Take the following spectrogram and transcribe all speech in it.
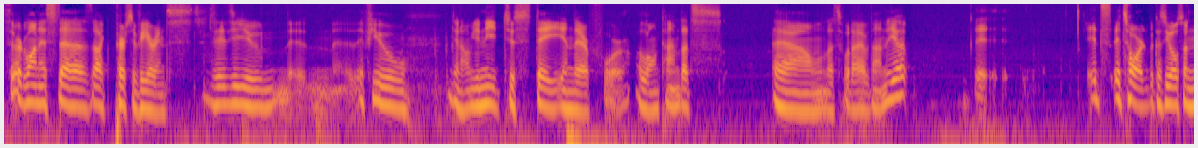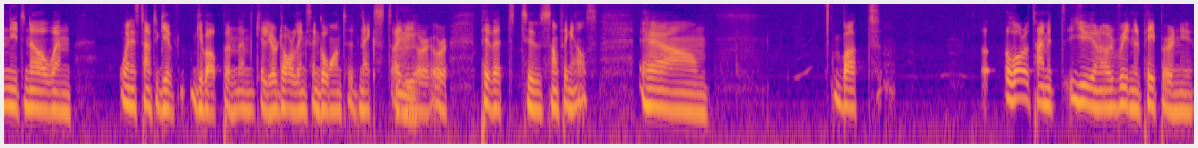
third one is uh, like perseverance. Did You, if you, you know, you need to stay in there for a long time. That's um, that's what I have done. Yeah, it, it's it's hard because you also need to know when when it's time to give give up and, and kill your darlings and go on to the next Mm. idea or, or pivot to something else. Um, but a- lot of time it you, you know reading a paper and you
